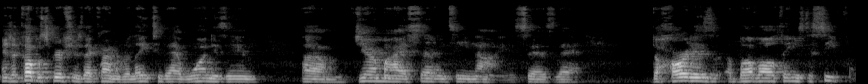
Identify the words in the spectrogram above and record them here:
There's a couple scriptures that kind of relate to that. One is in um, Jeremiah 17 9. It says that the heart is above all things deceitful.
